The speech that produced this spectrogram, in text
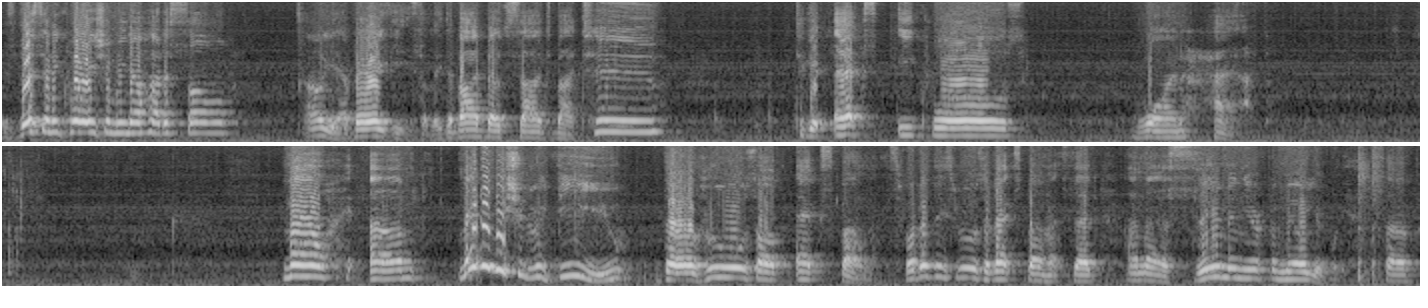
Is this an equation we know how to solve? Oh yeah, very easily. Divide both sides by 2 to get x equals 1 half. Now, um, maybe we should review the rules of exponents. What are these rules of exponents that I'm assuming you're familiar with? So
